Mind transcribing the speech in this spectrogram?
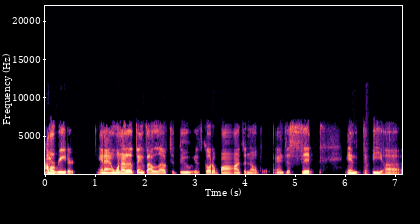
I'm a reader and I, one of the things I love to do is go to Barnes and Noble and just sit in the uh,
